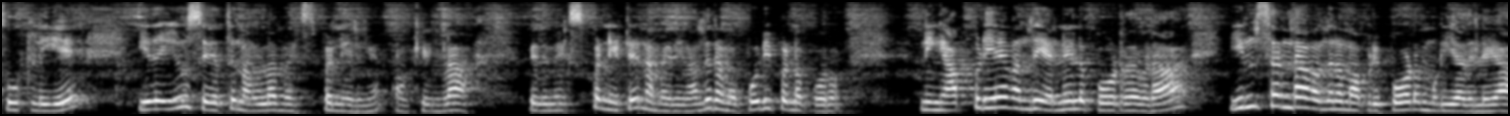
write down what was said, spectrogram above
சூட்லேயே இதையும் சேர்த்து நல்லா மிக்ஸ் பண்ணிடுங்க ஓகேங்களா இது மிக்ஸ் பண்ணிவிட்டு நம்ம இதை வந்து நம்ம பொடி பண்ண போகிறோம் நீங்கள் அப்படியே வந்து எண்ணெயில் போடுறத விட இன்ஸ்டண்ட்டாக வந்து நம்ம அப்படி போட முடியாது இல்லையா?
